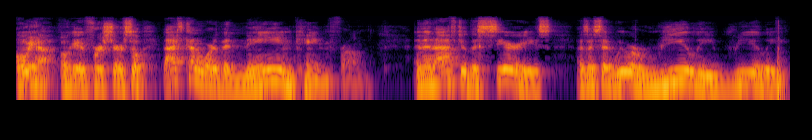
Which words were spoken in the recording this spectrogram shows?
oh yeah, okay, for sure. So that's kind of where the name came from. And then after the series, as I said, we were really, really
